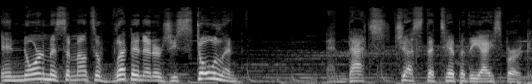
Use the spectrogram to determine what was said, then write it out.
enormous amounts of weapon energy stolen. And that's just the tip of the iceberg.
